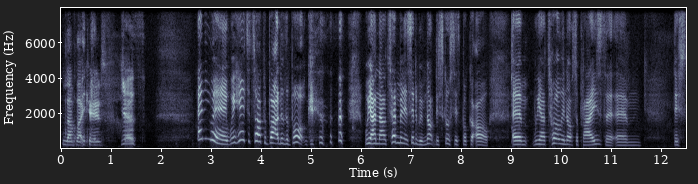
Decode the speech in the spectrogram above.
Love that kid. yes. Anyway, we're here to talk about another book. we are now 10 minutes in and we've not discussed this book at all. Um, we are totally not surprised that um, this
